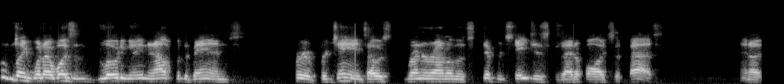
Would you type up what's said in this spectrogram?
like when I wasn't loading in and out for the band for for Jane's, I was running around on those different stages because I had to fall so fast, and I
